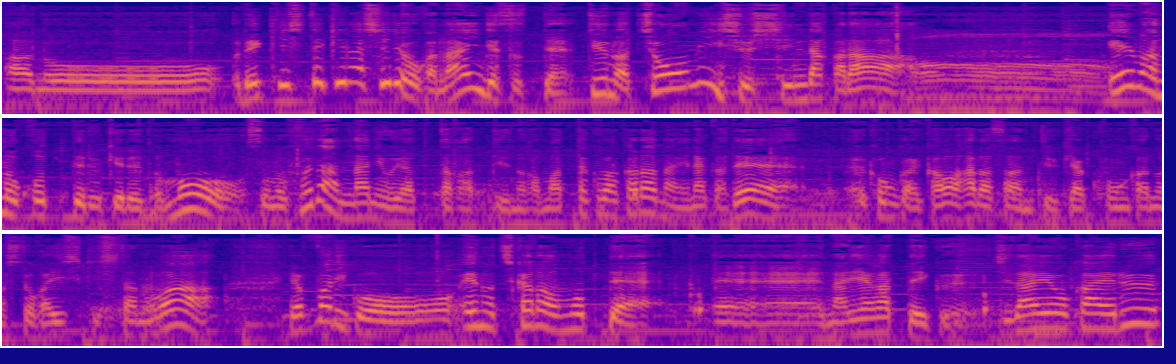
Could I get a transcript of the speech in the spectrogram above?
あのー歴史的な資料がないんですって。っていうのは町民出身だから絵は残ってるけれどもその普段何をやったかっていうのが全くわからない中で今回川原さんっていう脚本家の人が意識したのはやっぱりこう絵の力を持って、えー成り上がっていく時代を変える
